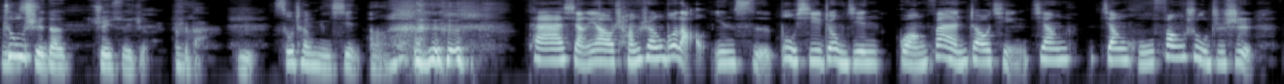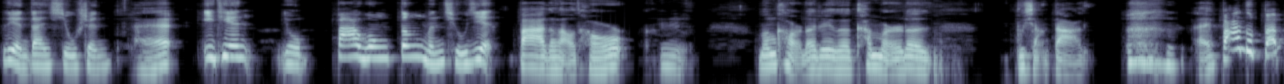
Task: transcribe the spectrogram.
忠实的追随者，是吧？嗯，俗称迷信啊。他想要长生不老，因此不惜重金，广泛招请江江湖方术之士炼丹修身。哎，一天有八公登门求见，八个老头儿，嗯，门口的这个看门的不想搭理。哎，八个八八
